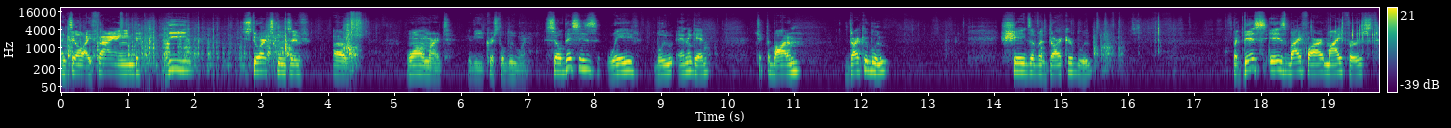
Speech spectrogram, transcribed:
until I find the store exclusive of Walmart, the crystal blue one. So this is wave blue, and again, check the bottom, darker blue, shades of a darker blue. But this is by far my first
